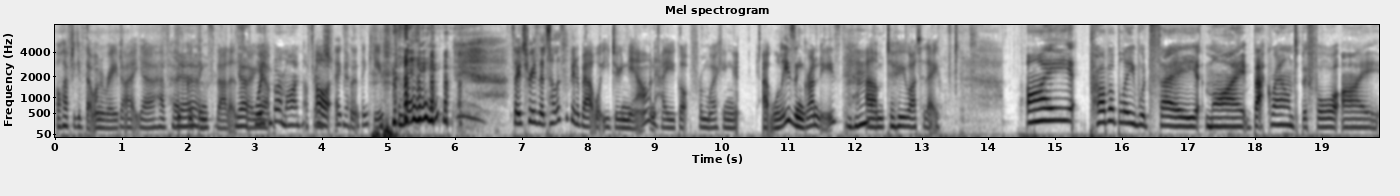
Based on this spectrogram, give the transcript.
I'll have to give that one a read. I, yeah, I have heard Yeah. good things about it. Yeah, So, well, yeah. you can borrow mine. I Oh, finished. Yeah. excellent. Thank you. so, Teresa, tell us a bit about what you do now and how you got from working at Woolies and Grundy's Mhm. um, to who you are today. I probably would say my background before I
